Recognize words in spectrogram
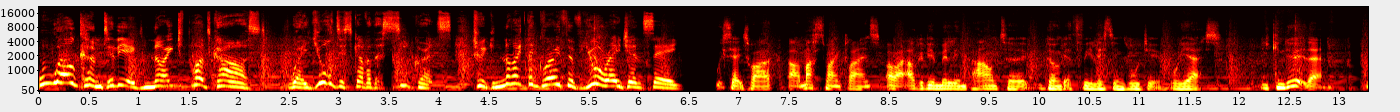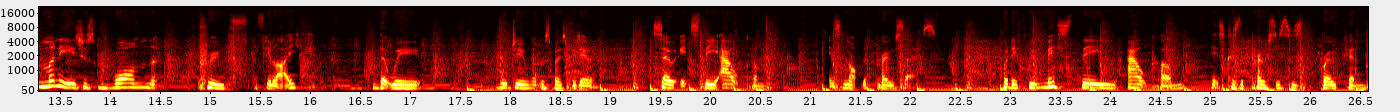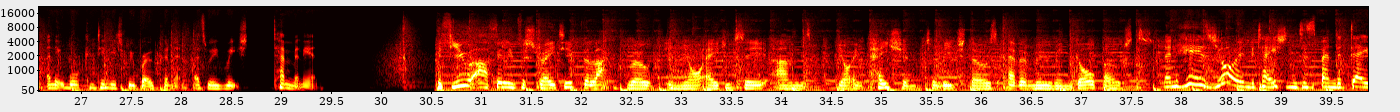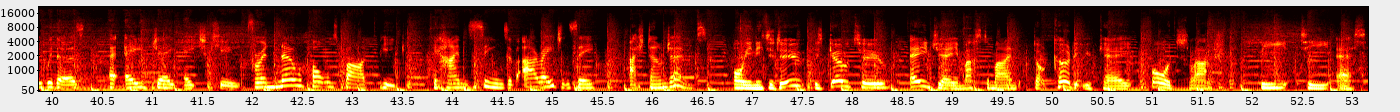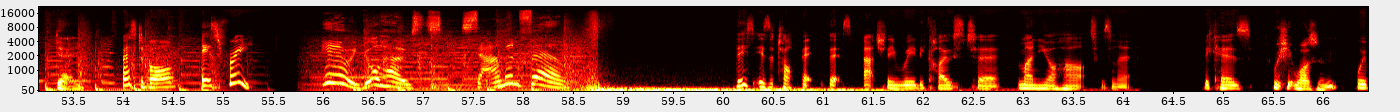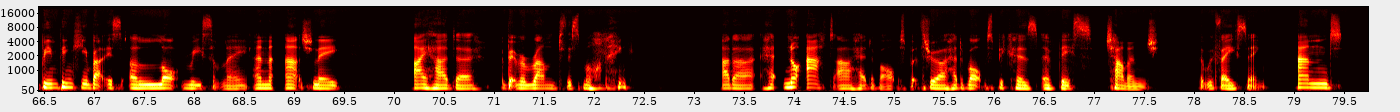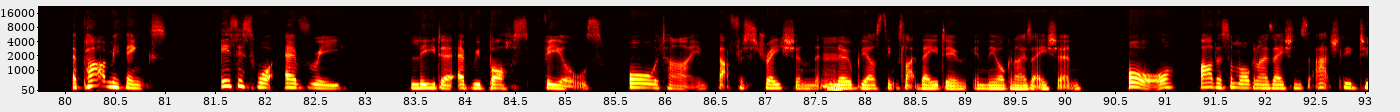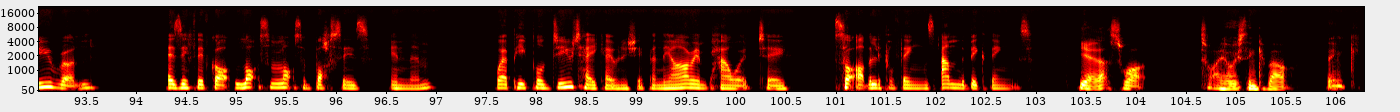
Welcome to the Ignite podcast, where you'll discover the secrets to ignite the growth of your agency. We say to our, our mastermind clients, all right, I'll give you a million pounds to go and get three listings, would you? Well, yes. You can do it then. Money is just one proof, if you like, that we, we're doing what we're supposed to be doing. So it's the outcome, it's not the process. But if we miss the outcome, it's because the process is broken and it will continue to be broken as we reach 10 million. If you are feeling frustrated with the lack of growth in your agency and you're impatient to reach those ever moving goalposts, then here's your invitation to spend a day with us at AJHQ for a no holds barred peek behind the scenes of our agency, Ashdown Jones. All you need to do is go to ajmastermind.co.uk forward slash BTS day. Best of all, it's free. Here are your hosts, Sam and Phil. This is a topic that's actually really close to mine your hearts, isn't it? Because Wish it wasn't. we've been thinking about this a lot recently. And actually, I had a, a bit of a rant this morning at our, not at our head of ops, but through our head of ops because of this challenge that we're facing. And a part of me thinks, is this what every leader, every boss feels all the time? That frustration that Mm. nobody else thinks like they do in the organization? Or are there some organizations that actually do run as if they've got lots and lots of bosses in them where people do take ownership and they are empowered to sort out the little things and the big things? Yeah, that's what, that's what I always think about. I think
